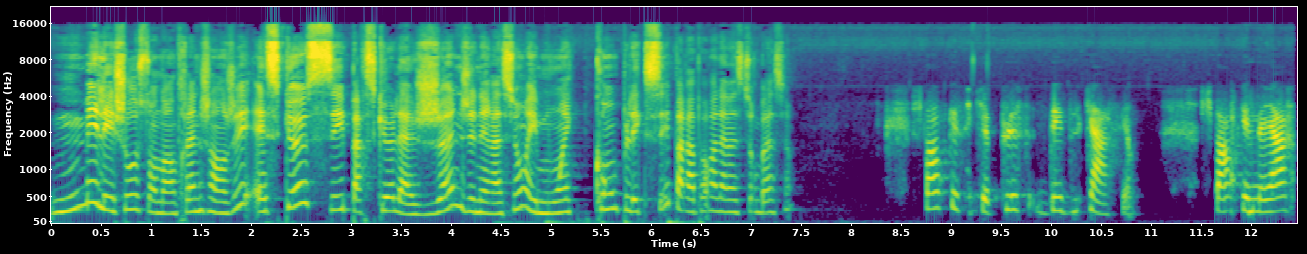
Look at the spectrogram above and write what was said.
mais les choses sont en train de changer. Est-ce que c'est parce que la jeune génération est moins complexée par rapport à la masturbation? Je pense que c'est qu'il y a plus d'éducation. Je pense qu'il y a une meilleure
